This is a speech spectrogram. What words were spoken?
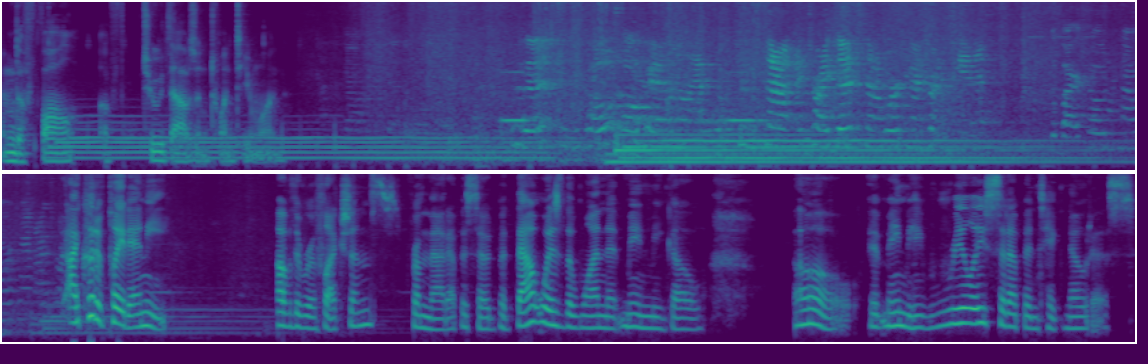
in the fall of 2021. I could have played any of the reflections from that episode, but that was the one that made me go, oh, it made me really sit up and take notice.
